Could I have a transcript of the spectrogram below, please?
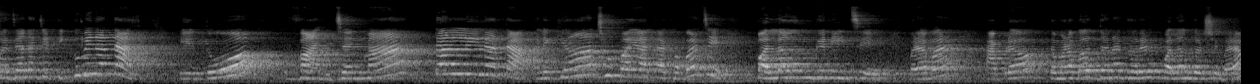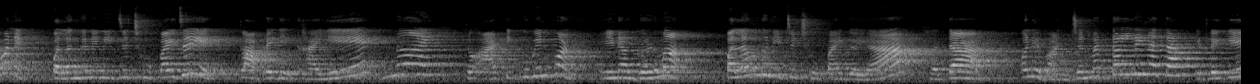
મજાના જે ટીકુબેન હતા, એ તો વાંચનમાં તલ્લીન હતા અને ક્યાં છુપાયા હતા ખબર છે? પલંગ નીચે બરાબર? આપણે, તમારા બધાના ઘરે પલંગ હશે, બરાબર ને? પલંગની નીચે છુપાઈ જઈએ તો આપણે દેખાઈએ નહીં. તો આ ટીકુબેન પણ એના ઘરમાં પલંગ નીચે છુપાઈ ગયા હતા અને વાંચનમાં તલ્લીન હતા. એટલે કે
